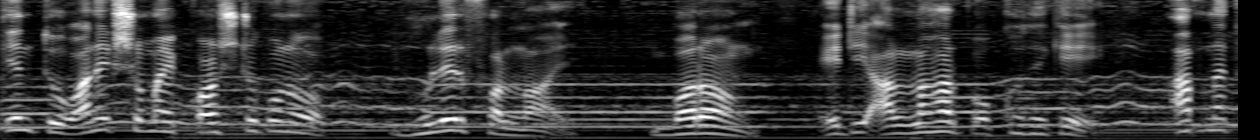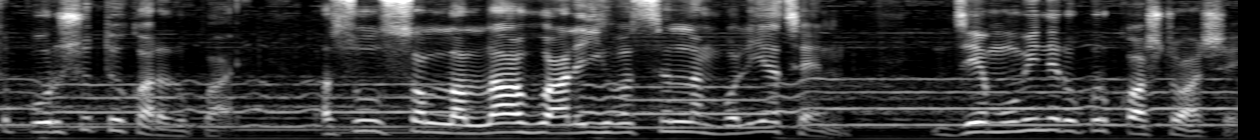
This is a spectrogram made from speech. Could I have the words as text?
কিন্তু অনেক সময় কষ্ট কোনো ভুলের ফল নয়, বরং এটি আল্লাহর পক্ষ থেকে আপনাকে পরিশুদ্ধ করার উপায়। রাসূল সাল্লাল্লাহু আলাইহি ওয়াসাল্লাম বলিয়াছেন, যে মুমিনের উপর কষ্ট আসে,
